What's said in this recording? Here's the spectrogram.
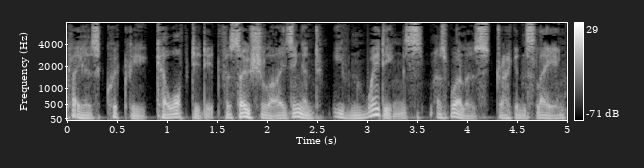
Players quickly co-opted it for socializing and even weddings, as well as dragon slaying.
